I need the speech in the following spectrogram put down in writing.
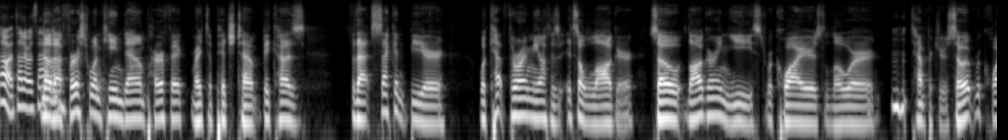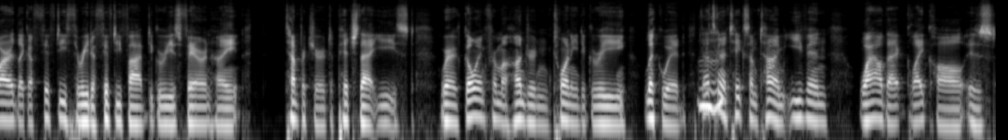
oh, I thought it was that. no, one. that first one came down perfect, right to pitch temp, because for that second beer, what kept throwing me off is it's a lager. So lagering yeast requires lower mm-hmm. temperatures. So it required like a 53 to 55 degrees Fahrenheit temperature to pitch that yeast. Where going from 120 degree liquid, that's mm-hmm. going to take some time, even while that glycol is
